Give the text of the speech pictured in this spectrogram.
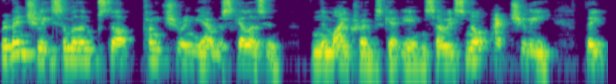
But eventually, some of them start puncturing the outer skeleton and the microbes get in. So it's not actually, they,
